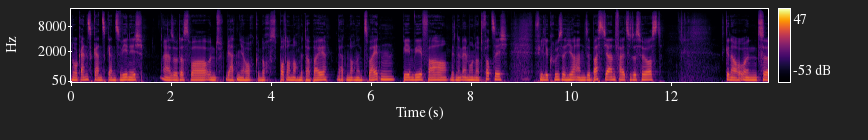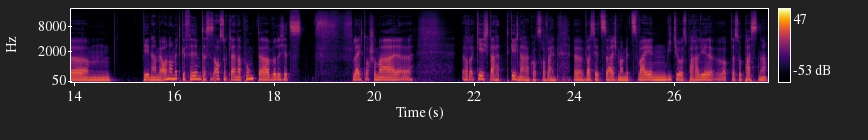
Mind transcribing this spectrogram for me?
nur ganz, ganz, ganz wenig. Also das war, und wir hatten ja auch genug Spotter noch mit dabei. Wir hatten noch einen zweiten BMW-Fahrer mit einem M140. Viele Grüße hier an Sebastian, falls du das hörst. Genau, und ähm, den haben wir auch noch mitgefilmt. Das ist auch so ein kleiner Punkt, da würde ich jetzt vielleicht auch schon mal, äh, oder gehe ich da, gehe ich nachher kurz drauf ein, äh, was jetzt, sage ich mal, mit zwei Videos parallel, ob das so passt, ne?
